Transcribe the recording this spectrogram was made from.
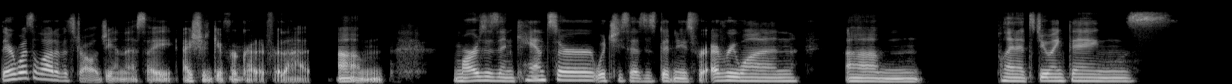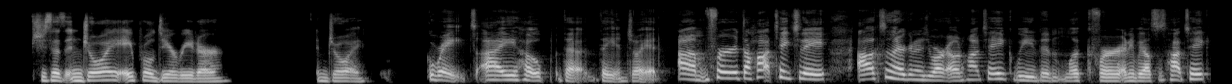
there was a lot of astrology in this. I I should give her Mm. credit for that. Um, Mars is in Cancer, which she says is good news for everyone. Um, planets doing things. She says, enjoy April, dear reader. Enjoy. Great. I hope that they enjoy it. Um, for the hot take today, Alex and I are going to do our own hot take. We didn't look for anybody else's hot take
